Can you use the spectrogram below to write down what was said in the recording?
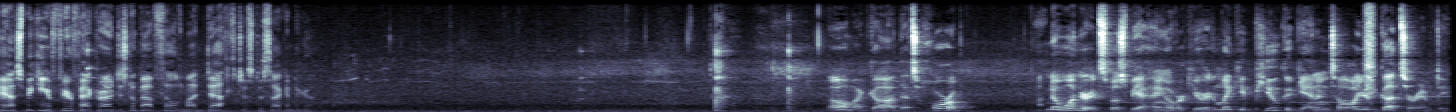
Yeah, speaking of Fear Factor, I just about fell to my death just a second ago. Oh my god, that's horrible. No wonder it's supposed to be a hangover cure. It'll make you puke again until all your guts are empty.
